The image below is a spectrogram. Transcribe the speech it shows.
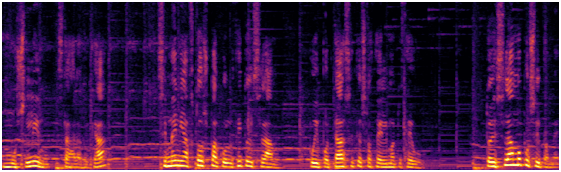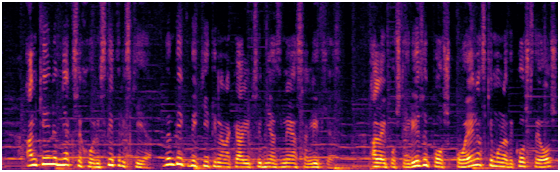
μουσλίμ στα αραβικά σημαίνει αυτός που ακολουθεί το Ισλάμ, που υποτάσσεται στο θέλημα του Θεού. Το Ισλάμ όπως είπαμε, αν και είναι μια ξεχωριστή θρησκεία, δεν διεκδικεί την ανακάλυψη μιας νέας αλήθειας, αλλά υποστηρίζει πως ο ένας και μοναδικός Θεός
